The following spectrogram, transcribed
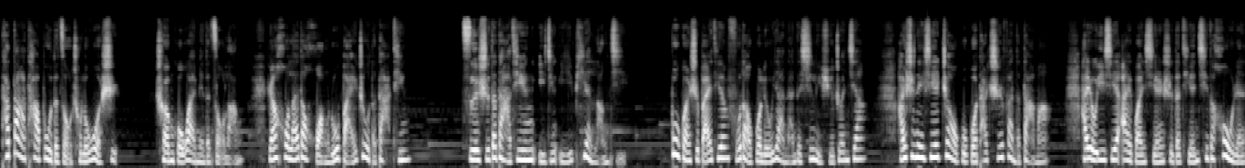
他大踏步地走出了卧室，穿过外面的走廊，然后来到恍如白昼的大厅。此时的大厅已经一片狼藉，不管是白天辅导过刘亚楠的心理学专家，还是那些照顾过他吃饭的大妈。还有一些爱管闲事的田七的后人，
